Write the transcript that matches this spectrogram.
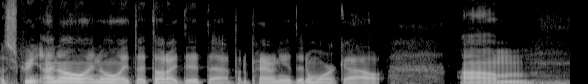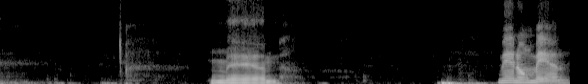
A screen? I know, I know. I, I thought I did that, but apparently it didn't work out. Um, man, man oh man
